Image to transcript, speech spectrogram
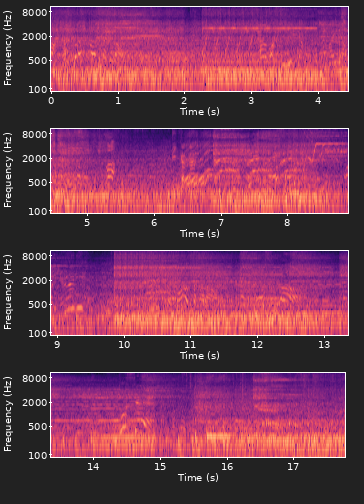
あ、当たったんだけどやばすぎるかまあいいやあ引っかかるあれ有利有利ってどうだったかなあコースがどうしてあ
